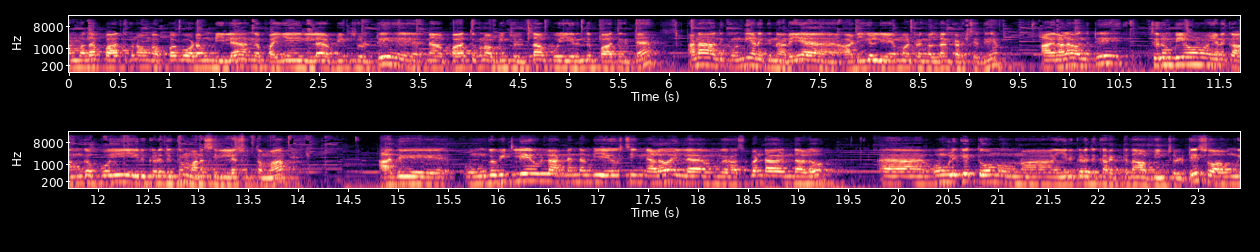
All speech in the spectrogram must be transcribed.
நம்ம தான் பார்த்துக்கணும் அவங்க அப்பாவுக்கு உடம்பு முடியல அங்கே பையன் இல்லை அப்படின்னு சொல்லிட்டு நான் பார்த்துக்கணும் அப்படின்னு சொல்லிட்டு தான் போய் இருந்து பார்த்துக்கிட்டேன் ஆனால் அதுக்கு வந்து எனக்கு நிறைய அடிகள் ஏமாற்றங்கள் தான் கிடச்சிது. அதனால் வந்துட்டு திரும்பியும் எனக்கு அங்கே போய் இருக்கிறதுக்கு மனசு இல்லை சுத்தமாக அது உங்கள் வீட்டிலேயே உள்ள அண்ணன் தம்பியை யோசிச்சிங்கனாலோ இல்லை உங்கள் ஹஸ்பண்டாக இருந்தாலோ உங்களுக்கே தோணும் நான் இருக்கிறது கரெக்டு தான் அப்படின்னு சொல்லிட்டு. ஸோ அவங்க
